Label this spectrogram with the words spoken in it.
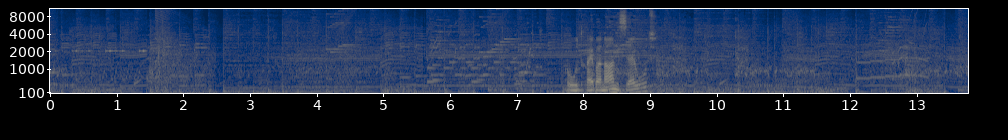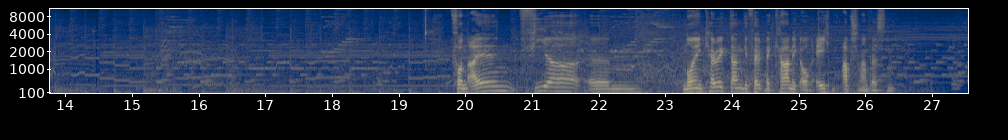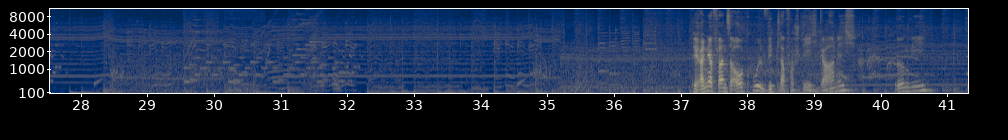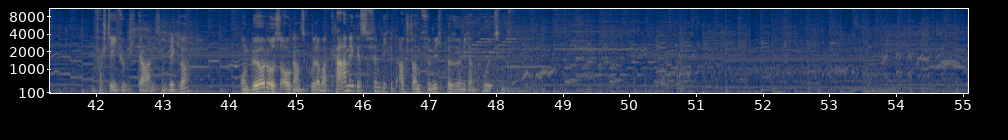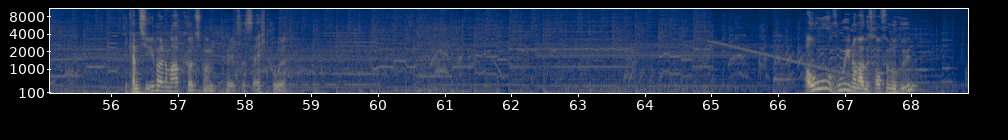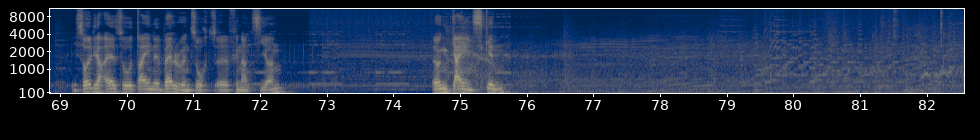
Oh, drei Bananen, sehr gut. Von allen vier ähm, neuen Charaktern gefällt mir Kamek auch echt mit Abstand am besten. Piranha-Pflanze auch cool. Wickler verstehe ich gar nicht. Irgendwie. Verstehe ich wirklich gar nicht, Entwickler. Und Birdo ist auch ganz cool, aber Kamek ist, finde ich, mit Abstand für mich persönlich am coolsten. Die kannst du überall nochmal abkürzen mit dem Pilz. Das ist echt cool. Oh, Rui nochmal getroffen im Rühen. Ich soll dir also deine Valorant-Sucht äh, finanzieren. Irgendeinen geilen Skin.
